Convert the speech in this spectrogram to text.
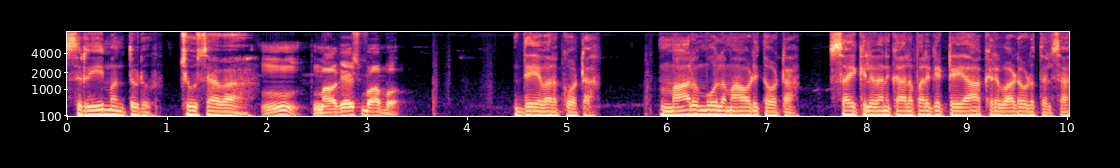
శ్రీమంతుడు చూసావా మగేష్ బాబు. దేవరకోట మారుమూల మామిడి తోట సైకిల్ వెనకాల పరిగెట్టే ఆఖరి వాడోడు తెలుసా?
